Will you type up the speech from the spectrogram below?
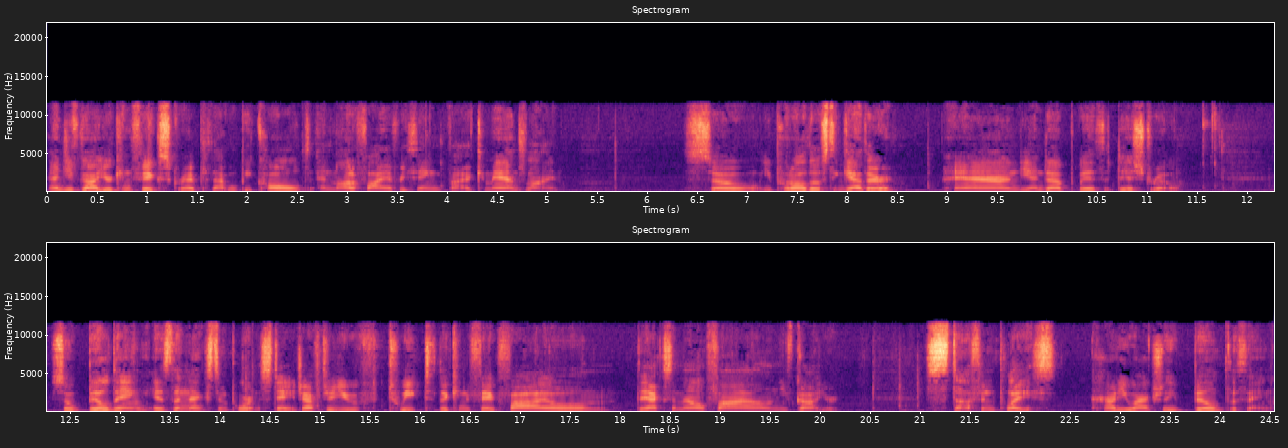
And you've got your config script that will be called and modify everything by a command line. So you put all those together and you end up with a distro. So building is the next important stage. After you've tweaked the config file and the XML file and you've got your stuff in place, how do you actually build the thing?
